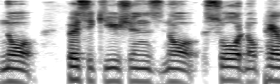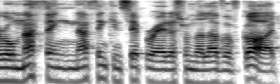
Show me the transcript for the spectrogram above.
nor persecutions, nor sword, nor peril. Nothing, nothing can separate us from the love of God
